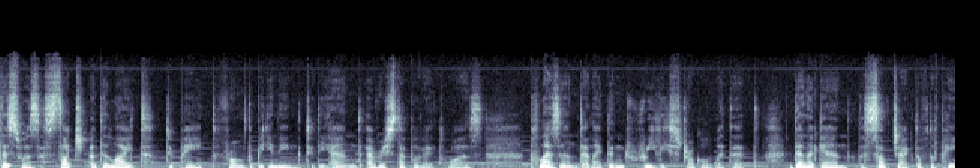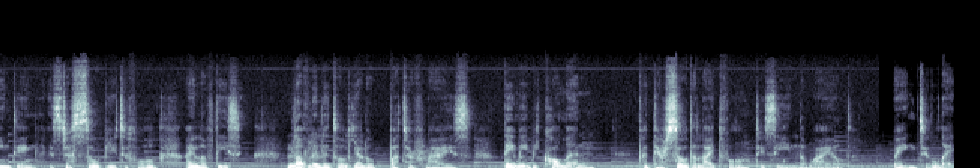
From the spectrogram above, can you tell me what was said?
This was such a delight to paint from the beginning to the end. Every step of it was pleasant and I didn't really struggle with it. Then again, the subject of the painting is just so beautiful. I love these lovely little yellow butterflies. They may be common, but they're so delightful to see in the wild. I'm going to let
